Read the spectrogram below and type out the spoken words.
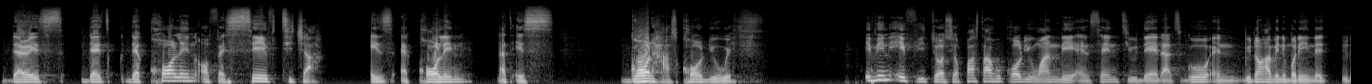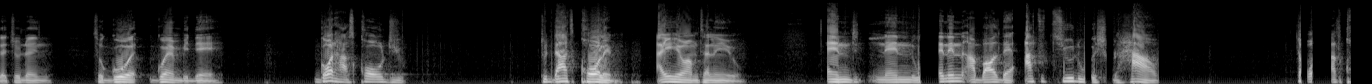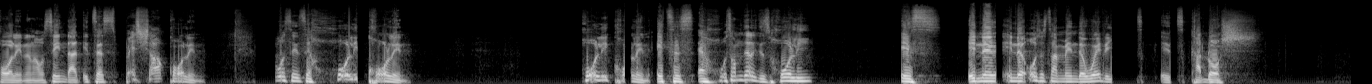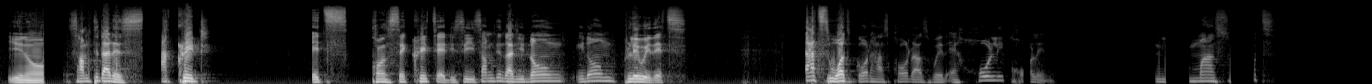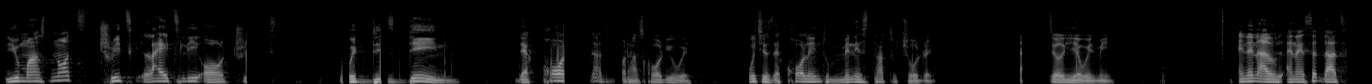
there is that the calling of a saved teacher is a calling that is God has called you with. Even if it was your pastor who called you one day and sent you there, that go and we don't have anybody in the, the children, so go go and be there. God has called you to that calling. Are you hear what I'm telling you? And then learning about the attitude we should have towards that calling. And I was saying that it's a special calling. I was saying it's a holy calling. Holy calling. It is a, something that is holy. Is in the in the Old Testament the word is, is kadosh. You know, something that is sacred. It's consecrated. You see, something that you don't you don't play with it. That's what God has called us with a holy calling. You must not you must not treat lightly or treat with disdain the call that God has called you with, which is the calling to minister to children. Still here with me. And then I and I said that,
